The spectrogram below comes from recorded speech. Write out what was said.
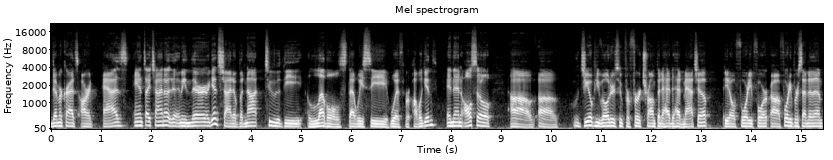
Democrats aren't as anti-China. I mean, they're against China, but not to the levels that we see with Republicans. And then also, uh, uh, GOP voters who prefer Trump in a head-to-head matchup. You know, 44, 40 percent of them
